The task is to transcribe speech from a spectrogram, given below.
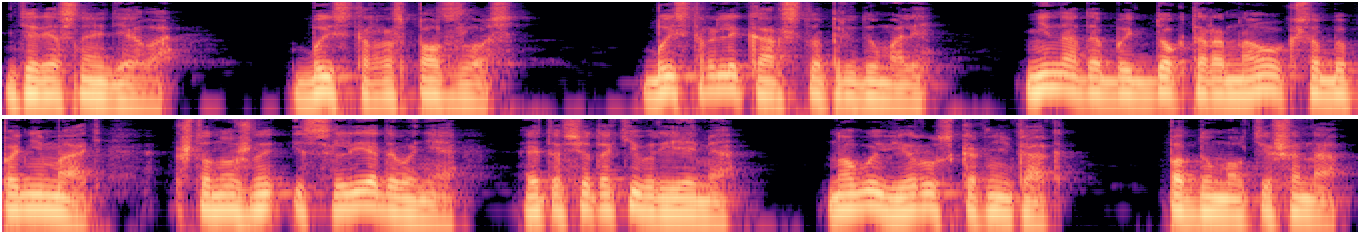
Интересное дело. Быстро расползлось. Быстро лекарства придумали. Не надо быть доктором наук, чтобы понимать, что нужны исследования. Это все-таки время. Новый вирус как-никак. Подумал тишина.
